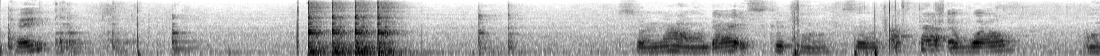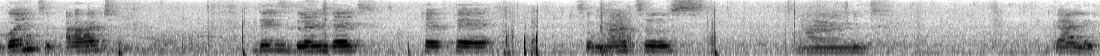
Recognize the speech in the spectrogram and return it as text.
Okay. So now that is cooking. So after a while, I'm going to add this blended pepper, tomatoes, and garlic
